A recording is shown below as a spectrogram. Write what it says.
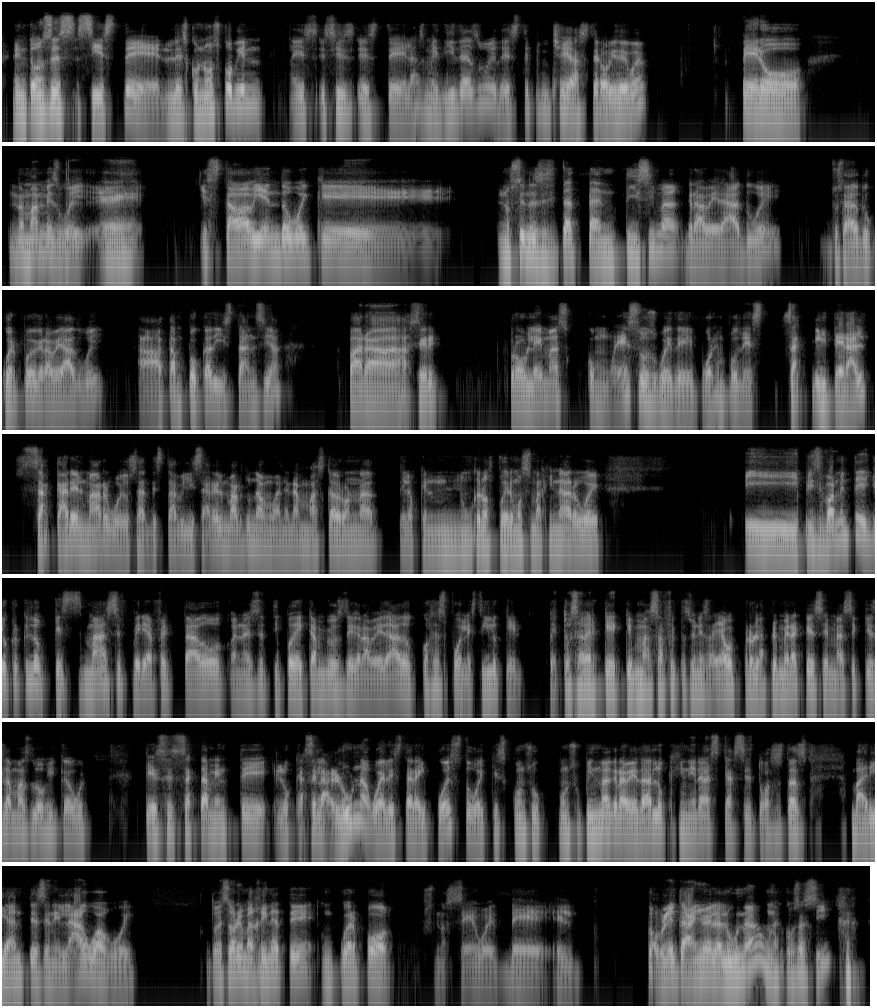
Entonces, si este, les conozco bien es, este, las medidas, güey, de este pinche asteroide, güey, pero no mames, güey, eh, estaba viendo, güey, que no se necesita tantísima gravedad, güey, o sea, tu cuerpo de gravedad, güey, a tan poca distancia para hacer problemas como esos, güey, de, por ejemplo, de literal sacar el mar, güey, o sea, de estabilizar el mar de una manera más cabrona de lo que nunca nos podremos imaginar, güey. Y principalmente yo creo que lo que más se vería afectado con ese tipo de cambios de gravedad o cosas por el estilo, que esto saber qué, qué más afectaciones hay, güey, pero la primera que se me hace que es la más lógica, güey, que es exactamente lo que hace la luna, güey, al estar ahí puesto, güey, que es con su, con su misma gravedad lo que genera es que hace todas estas variantes en el agua, güey. Entonces ahora imagínate un cuerpo, pues, no sé, güey, de el doble tamaño de la luna, una cosa así,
